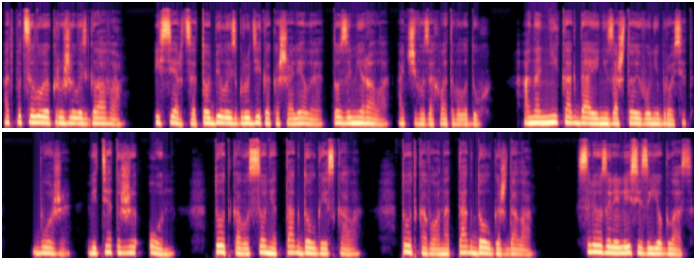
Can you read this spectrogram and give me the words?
От поцелуя кружилась голова, и сердце то билось в груди, как ошалелое, то замирало, отчего захватывало дух. Она никогда и ни за что его не бросит. Боже, ведь это же он, тот, кого Соня так долго искала, тот, кого она так долго ждала. Слезы лились из ее глаз,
